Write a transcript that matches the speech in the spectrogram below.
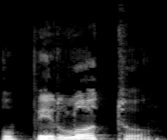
o piloto.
